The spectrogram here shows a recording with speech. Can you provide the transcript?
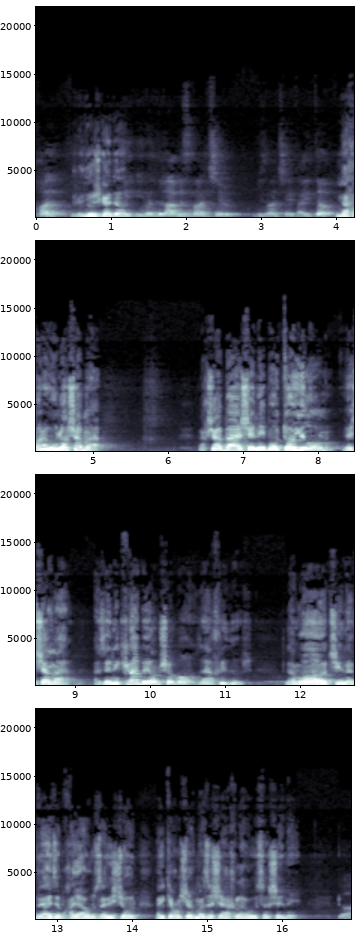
נכון. חידוש גדול. היא נדרה בזמן ש- בזמן שהייתה איתו. נכון, אבל הוא לא שמע. עכשיו בא השני באותו יום ושמע. אז זה נקרא ביום שבוע, זה החידוש. למרות שהיא נדרה את זה בחיי הרוס הראשון, הייתי חושב מה זה שייך להרוס השני. לא, אני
